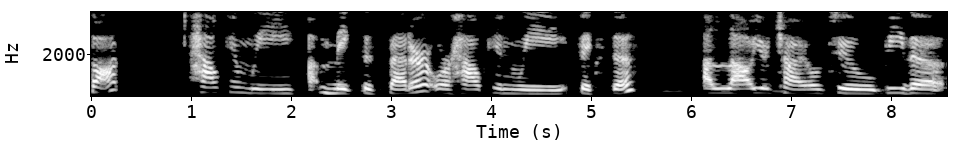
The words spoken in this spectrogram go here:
thoughts? How can we uh, make this better or how can we fix this? allow your child to be the,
